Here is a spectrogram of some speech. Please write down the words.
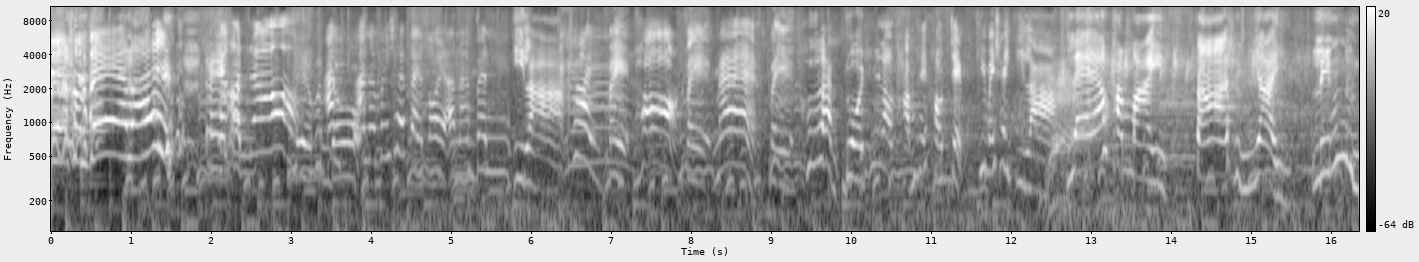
แกคอนเด้อะไรเตแกคอนโดเทควันโดอันนั้นไม่ใช่เตะต่อยอันนั้นเป็นกีฬาใช่เตะพ่อเตะแม่เตะเพื่อน โดยที่เราทำให้เขาเจ็บที่ไม่ใช่กีฬา แล้วทำไมตาถึงใหญ่ ลิ้นถึง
